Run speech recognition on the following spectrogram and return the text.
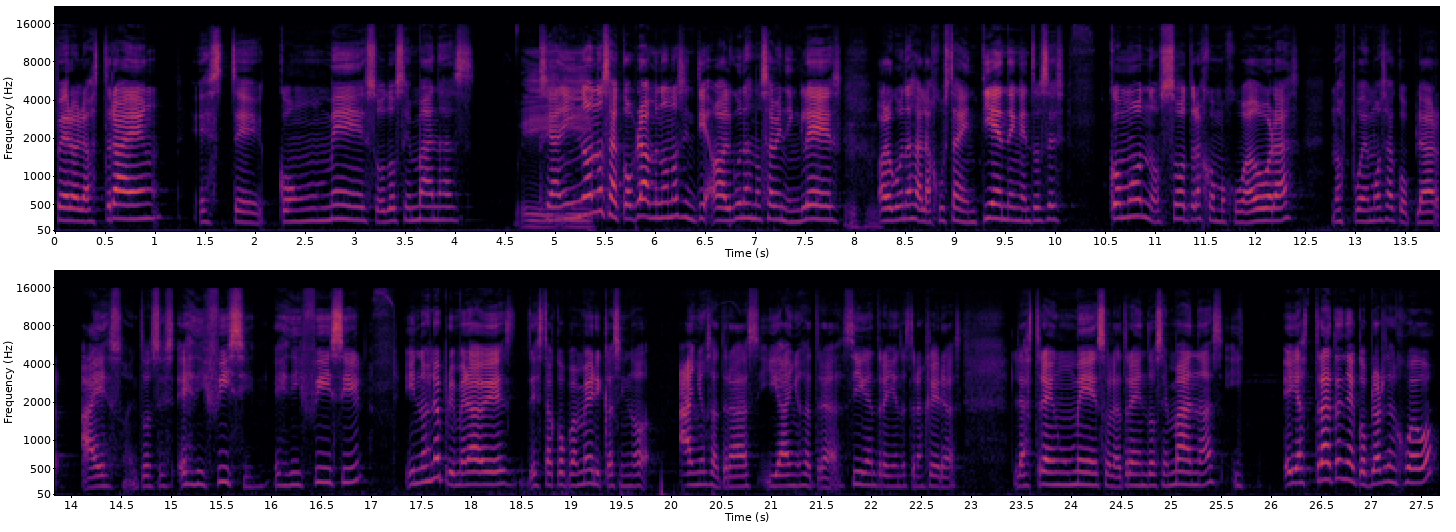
pero las traen este con un mes o dos semanas. Y, o sea, y no nos acoplamos, no nos algunas no saben inglés, o algunas a la justa entienden. Entonces, ¿cómo nosotras como jugadoras nos podemos acoplar a eso? Entonces, es difícil, es difícil. Y no es la primera vez de esta Copa América, sino años atrás y años atrás siguen trayendo extranjeras. Las traen un mes o la traen dos semanas y ellas tratan de acoplarse al juego,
